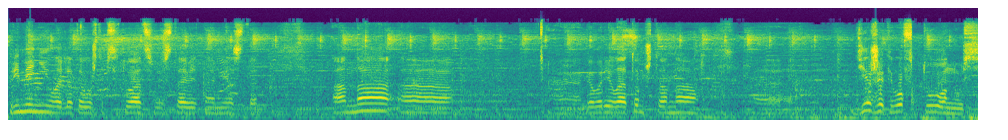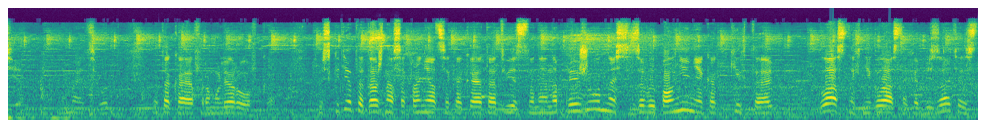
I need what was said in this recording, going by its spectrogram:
применила для того, чтобы ситуацию ставить на место, она говорила о том, что она держит его в тонусе. Понимаете, вот, вот такая формулировка. То есть где-то должна сохраняться какая-то ответственная напряженность за выполнение каких-то гласных, негласных обязательств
